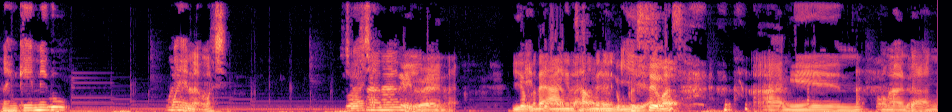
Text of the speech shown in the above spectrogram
Nang kene ku enak mas. Suasana ini loh enak. Ya kena angin sampe ini ngebes Iya. Mas. angin pemandangan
